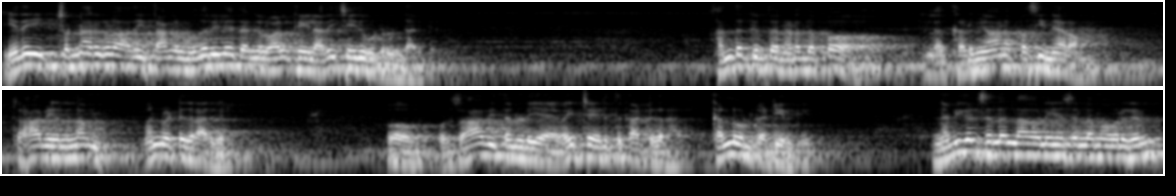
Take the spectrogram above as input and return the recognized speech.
எதை சொன்னார்களோ அதை தாங்கள் முதலிலே தங்கள் வாழ்க்கையில் அதை செய்து கொண்டிருந்தார்கள். கந்தக் யுத்தம் நடந்தப்போ இல்லை கடுமையான பசி நேரம் சஹாபிகள் எல்லாம் மண் வெட்டுகிறார்கள். ஓ ஒரு சஹாபி தன்னுடைய வயிற்றை எடுத்து காட்டுகிறார். கல் ஒன்று கட்டியிருக்கு. நபிகள் செல்லல்லா அலைஹி செல்லம் அவர்கள்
